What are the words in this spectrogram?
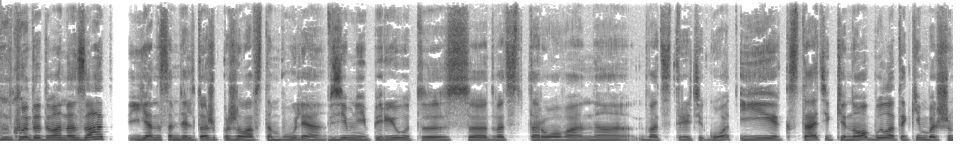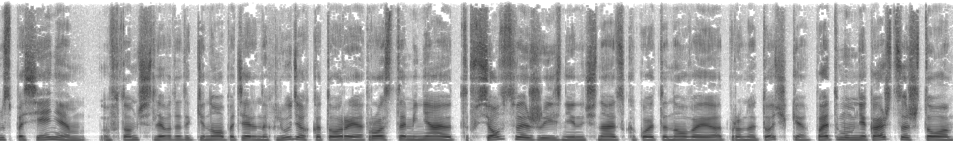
года два назад я, на самом деле, тоже пожила в Стамбуле в зимний период с 22 на 23 год. И, кстати, кино было таким большим спасением, в том числе вот это кино о потерянных людях, которые просто меняют все в своей жизни и начинают с какой-то новой отправной точки. Поэтому мне кажется, что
